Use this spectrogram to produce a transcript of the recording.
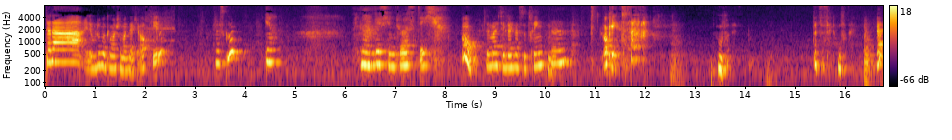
Tada! Eine Blume können wir schon mal gleich aufkleben. Alles gut? Ja. Nur ein bisschen durstig. Oh, dann mache ich dir gleich was zu trinken. Mhm. Okay. Hufeis. Das ist ein Hufeisen. Ja?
